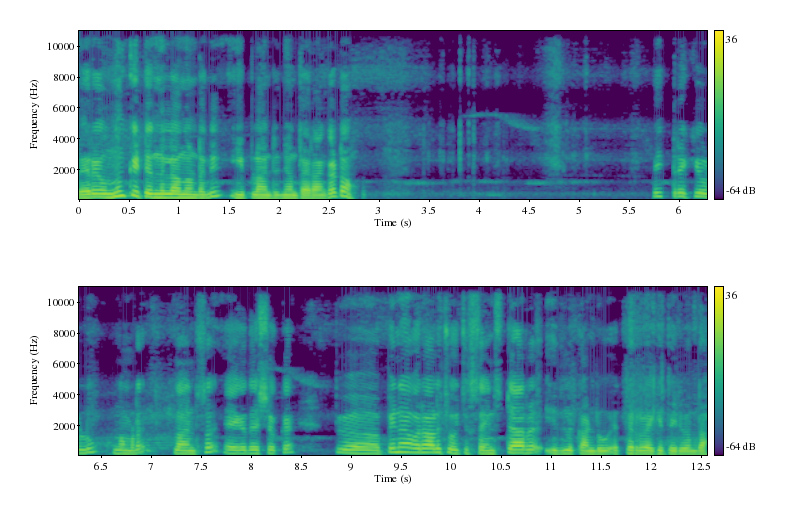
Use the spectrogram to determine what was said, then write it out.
വേറെ ഒന്നും കിട്ടുന്നില്ല എന്നുണ്ടെങ്കിൽ ഈ പ്ലാന്റ് ഞാൻ തരാം കേട്ടോ. ഇത്രയൊക്കെ ഉള്ളൂ നമ്മുടെ പ്ലാന്റ്സ് ഏകദേശമൊക്കെ പിന്നെ ഒരാൾ ചോദിച്ചു സയൻസ് സ്റ്റാർ ഇതിൽ കണ്ടു എത്ര രൂപയ്ക്ക് തരും എന്താ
